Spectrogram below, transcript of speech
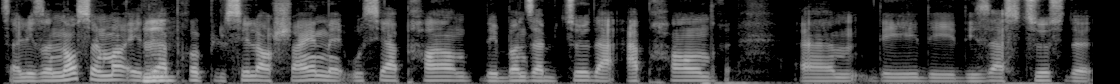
Ça les a non seulement aidés à Mm. propulser leur chaîne, mais aussi à prendre des bonnes habitudes, à apprendre euh, des, des- des astuces de,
